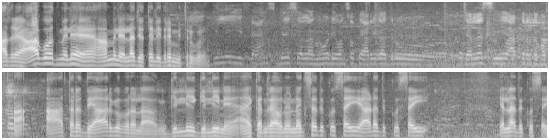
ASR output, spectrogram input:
ಆದರೆ ಆಗೋದ್ಮೇಲೆ ಆಮೇಲೆ ಎಲ್ಲ ಜೊತೆಲಿದ್ರೆ ಮಿತ್ರಗಳು. ಇಲ್ಲಿ ಎಲ್ಲ ನೋಡಿ ಒಂದು ಸ್ವಲ್ಪ ಯಾರಿಗಾದರೂ ಜಲಸಿ ಆ ಥರದ ಹೊಟ್ಟೆ ಆ ಥರದ್ದು ಯಾರಿಗೂ ಬರಲ್ಲ. ಅವ್ನು ಗಿಲ್ಲಿ ಗಿಲ್ಲಿನೇ. ಯಾಕಂದರೆ ಅವನು ನಗ್ಸೋದಕ್ಕೂ ಸೈ ಆಡೋದಕ್ಕೂ ಸೈ ಎಲ್ಲದಕ್ಕೂ ಸೈ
